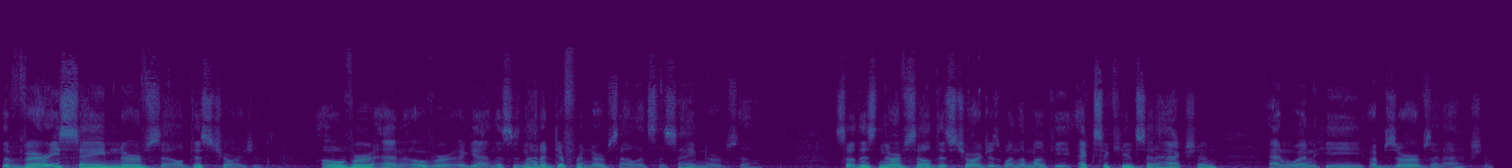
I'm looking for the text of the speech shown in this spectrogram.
the very same nerve cell discharges over and over again. This is not a different nerve cell, it's the same nerve cell. So this nerve cell discharges when the monkey executes an action and when he observes an action.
